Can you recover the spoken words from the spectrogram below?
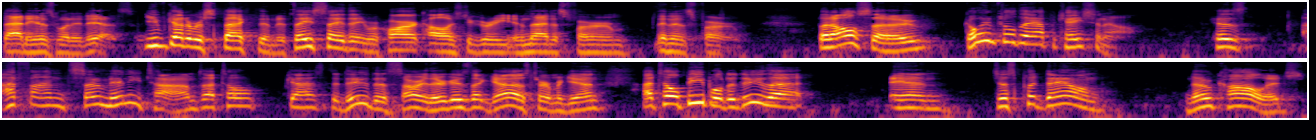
that is what it is. You've got to respect them. If they say they require a college degree and that is firm, then it's firm. But also go and fill the application out. Because I find so many times I told guys to do this. Sorry, there goes that guys term again. I tell people to do that and just put down no college.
